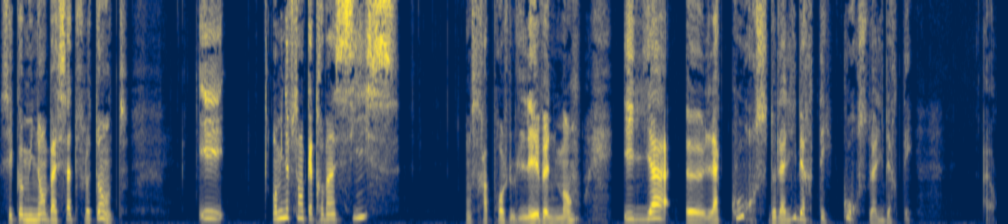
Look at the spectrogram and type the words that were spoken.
c'est comme une ambassade flottante. Et en 1986, on se rapproche de l'événement, il y a euh, la course de la liberté. Course de la liberté. Alors,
